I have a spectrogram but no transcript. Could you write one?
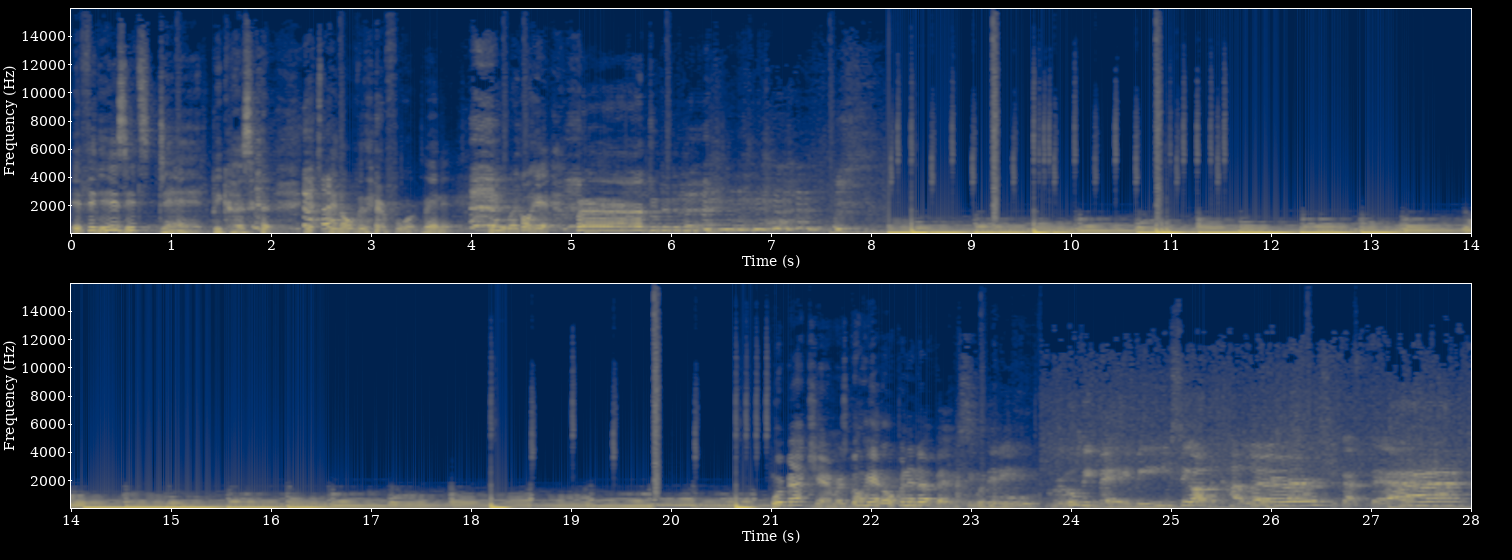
If it is, it's dead because it's been over there for a minute. Anyway, go ahead. We're back, Jammers. Go ahead, open it up, baby. See what it is. Ooh, groovy, baby. You see all the colors? You got that.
